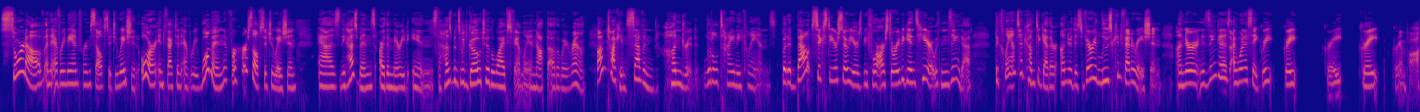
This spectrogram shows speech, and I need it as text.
sort of an every man for himself situation, or in fact, an every woman for herself situation, as the husbands are the married ins. The husbands would go to the wife's family and not the other way around. I'm talking 700 little tiny clans. But about 60 or so years before our story begins here with Nzinga, the clans had come together under this very loose confederation under Nzinga's, I want to say, great, great, great, great grandpa.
